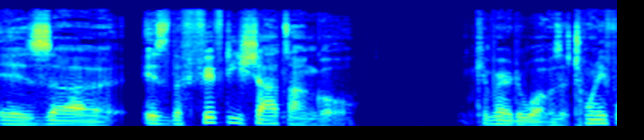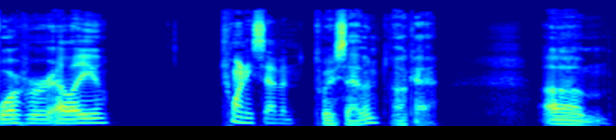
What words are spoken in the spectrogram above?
is uh is the 50 shots on goal compared to what was it 24 for LIU 27. 27 okay um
